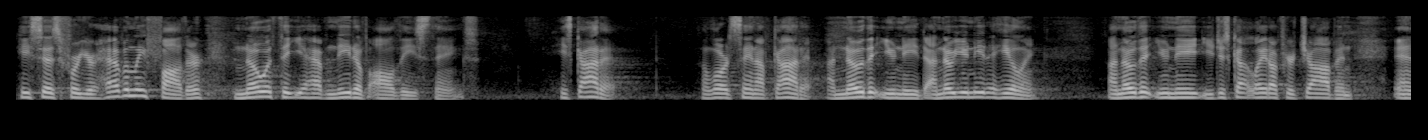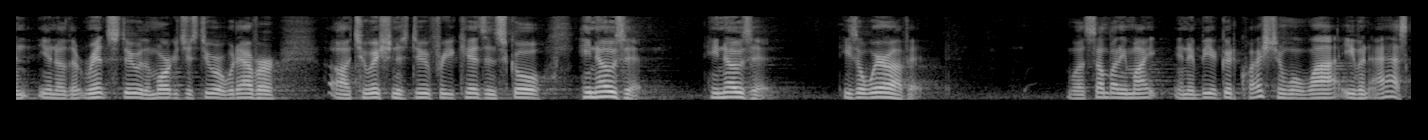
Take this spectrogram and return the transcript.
He says, For your heavenly Father knoweth that you have need of all these things. He's got it. The Lord's saying, I've got it. I know that you need, I know you need a healing. I know that you need, you just got laid off your job and and you know the rent's due or the mortgage is due or whatever uh, tuition is due for your kids in school he knows it. He knows it. He's aware of it. Well somebody might and it'd be a good question well why even ask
